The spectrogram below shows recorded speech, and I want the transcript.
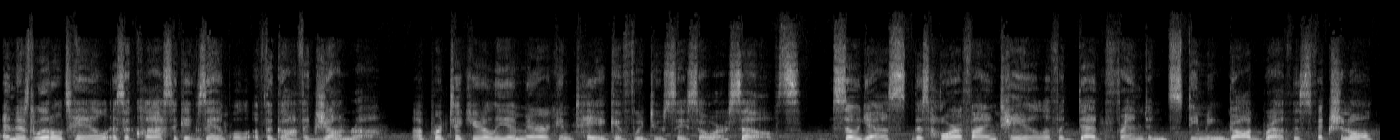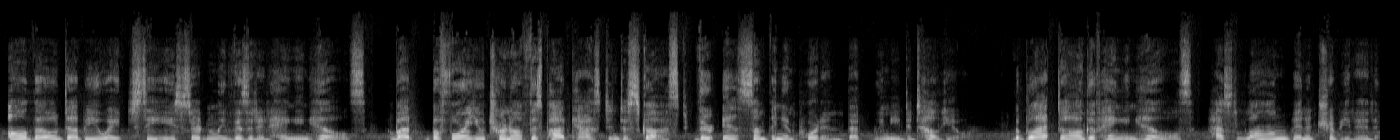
and his little tale is a classic example of the Gothic genre, a particularly American take if we do say so ourselves. So, yes, this horrifying tale of a dead friend and steaming dog breath is fictional, although WHC certainly visited Hanging Hills, but before you turn off this podcast in disgust, there is something important that we need to tell you. The Black Dog of Hanging Hills has long been attributed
